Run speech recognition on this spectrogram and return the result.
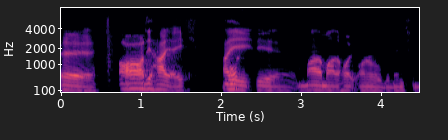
Øh, åh, det har jeg ikke. Ej, det er meget, meget høj honorable mention.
